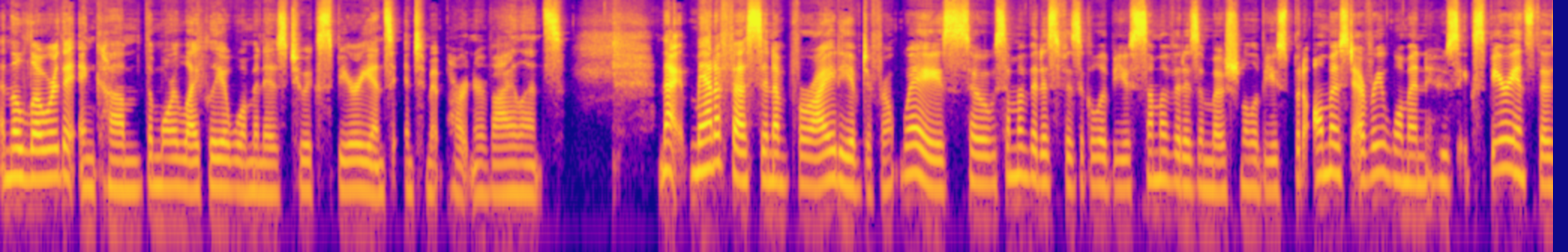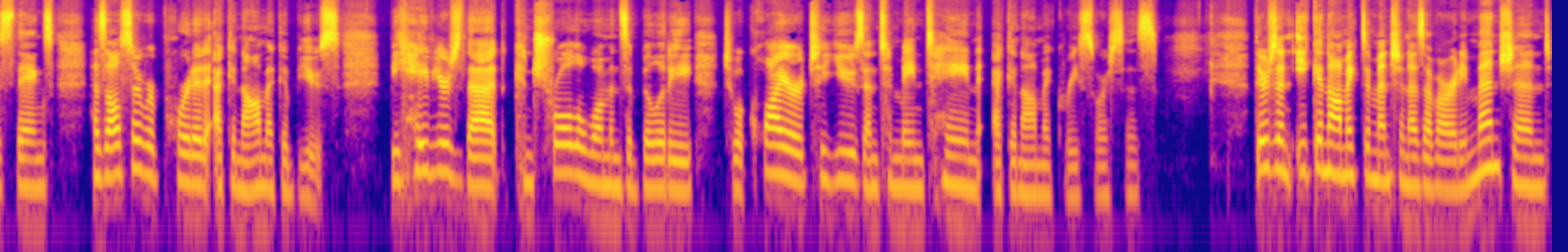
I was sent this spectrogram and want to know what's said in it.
and the lower the income, the more likely a woman is to experience intimate partner violence. That manifests in a variety of different ways. So, some of it is physical abuse, some of it is emotional abuse, but almost every woman who's experienced those things has also reported economic abuse, behaviors that control a woman's ability to acquire, to use, and to maintain economic resources. There's an economic dimension, as I've already mentioned,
